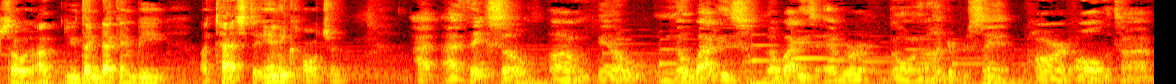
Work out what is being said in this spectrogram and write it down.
so uh, you think that can be attached to any culture? I, I think so. Um, you know, nobody's nobody's ever going hundred percent hard all the time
